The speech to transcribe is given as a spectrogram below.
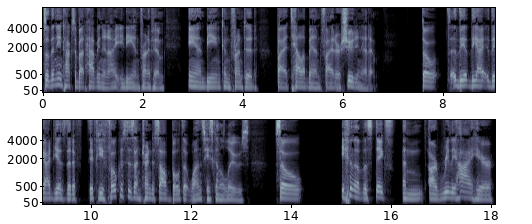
So then he talks about having an IED in front of him and being confronted by a Taliban fighter shooting at him. So the the the idea is that if if he focuses on trying to solve both at once, he's going to lose. So even though the stakes and are really high here,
